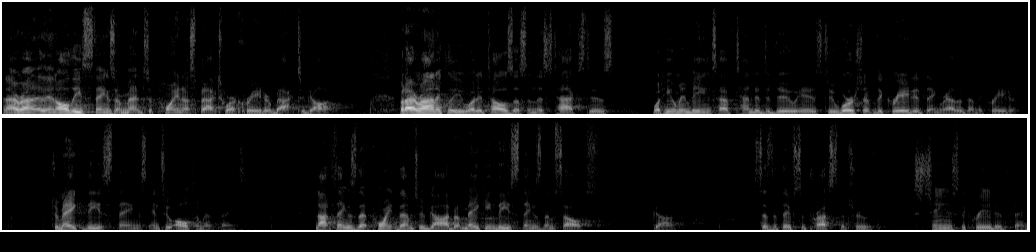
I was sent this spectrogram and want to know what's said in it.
And, and all these things are meant to point us back to our Creator, back to God. But ironically, what it tells us in this text is what human beings have tended to do is to worship the created thing rather than the Creator, to make these things into ultimate things. Not things that point them to God, but making these things themselves God. It says that they've suppressed the truth, exchanged the created thing,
